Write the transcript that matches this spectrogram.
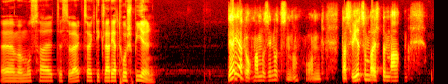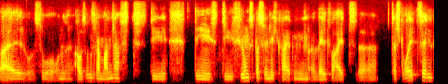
Äh, man muss halt das Werkzeug, die Klaviatur spielen. Ja, ja, doch, man muss sie nutzen. Ne? Und was wir zum Beispiel machen, weil so aus unserer Mannschaft die, die, die Führungspersönlichkeiten weltweit äh, zerstreut sind,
